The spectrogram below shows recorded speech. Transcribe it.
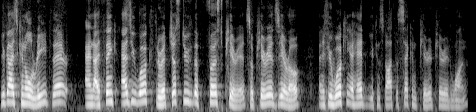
You guys can all read there, and I think as you work through it, just do the first period, so period zero, and if you're working ahead, you can start the second period, period one.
